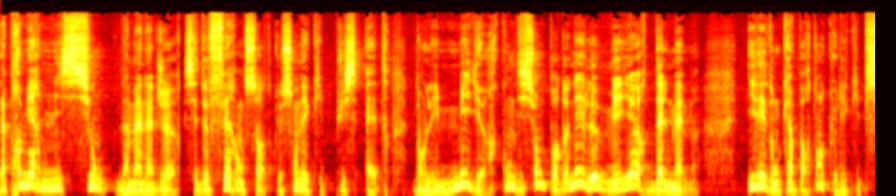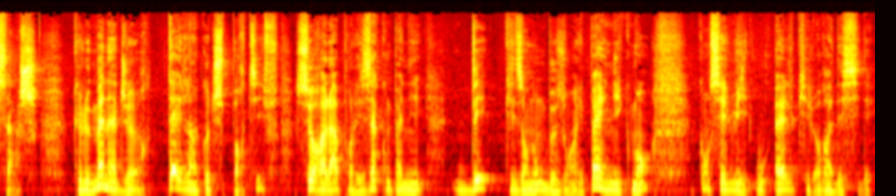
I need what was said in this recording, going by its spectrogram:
La première mission d'un manager, c'est de faire en sorte que son équipe puisse être dans les meilleures conditions pour donner le meilleur d'elle-même. Il est donc important que l'équipe sache que le manager, tel un coach sportif, sera là pour les accompagner dès qu'ils en ont besoin et pas uniquement quand c'est lui ou elle qui l'aura décidé.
